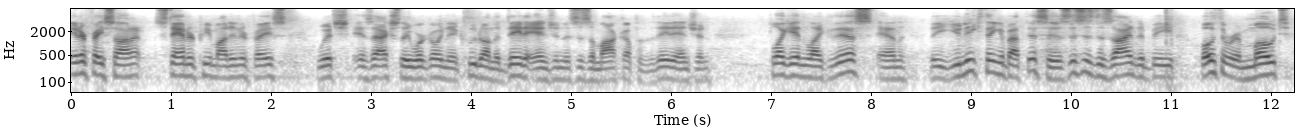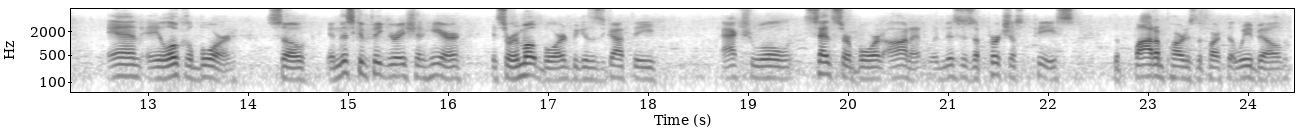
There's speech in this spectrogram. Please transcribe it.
interface on it, standard PMOD interface, which is actually we're going to include on the data engine. This is a mock-up of the data engine. Plug in like this, and the unique thing about this is this is designed to be both a remote and a local board. So in this configuration here, it's a remote board because it's got the actual sensor board on it. When this is a purchased piece, the bottom part is the part that we build.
